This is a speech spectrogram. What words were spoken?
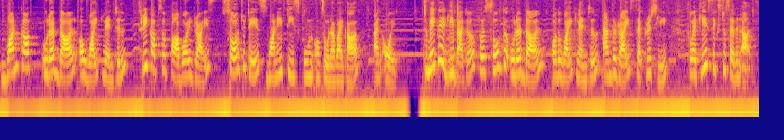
1 cup urad dal or white lentil, 3 cups of parboiled rice, salt to taste, 1 8 teaspoon of soda bicarb and oil. To make the idli batter, first soak the urad dal or the white lentil and the rice separately for at least 6 to 7 hours.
